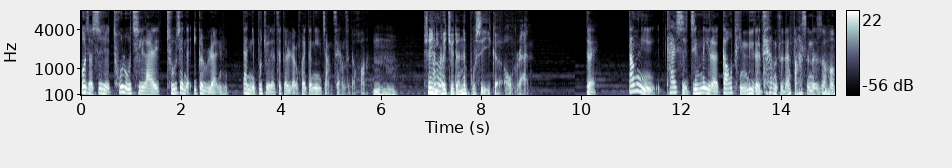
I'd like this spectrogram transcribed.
或者是突如其来出现的一个人，但你不觉得这个人会跟你讲这样子的话，嗯，所以你会觉得那不是一个偶然，对，当你开始经历了高频率的这样子的发生的时候，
